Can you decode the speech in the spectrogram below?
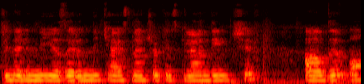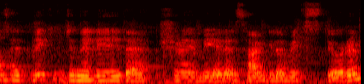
Cinali'nin yazarının hikayesinden çok etkilendiğim için aldığım 10 setlik Cinali'yi de şuraya bir yere sergilemek istiyorum.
